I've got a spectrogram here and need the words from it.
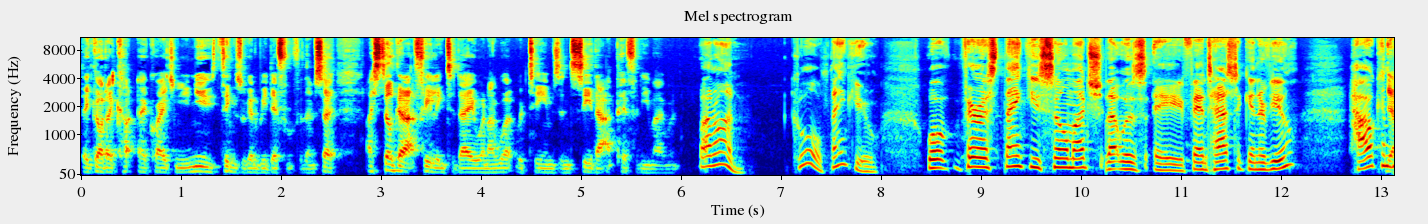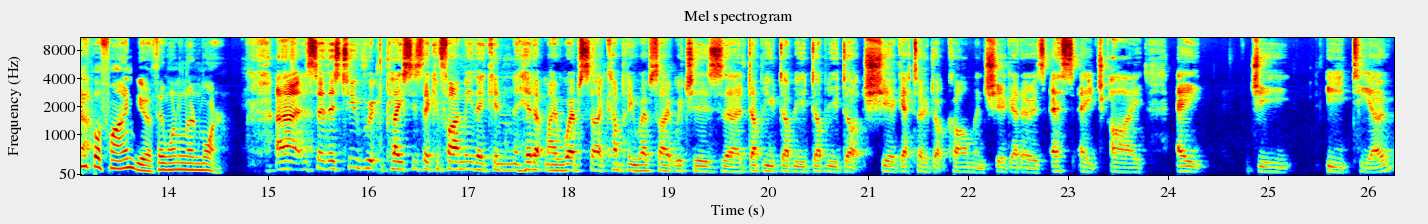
they got a equation, you knew things were going to be different for them. So I still get that feeling today when I work with teams and see that epiphany moment. Right on. Cool. Thank you. Well, Faris, thank you so much. That was a fantastic interview. How can yeah. people find you if they want to learn more? Uh, so there's two places they can find me. They can hit up my website, company website, which is uh, www.shiageto.com, and Shiageto is S H I A G E T O.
